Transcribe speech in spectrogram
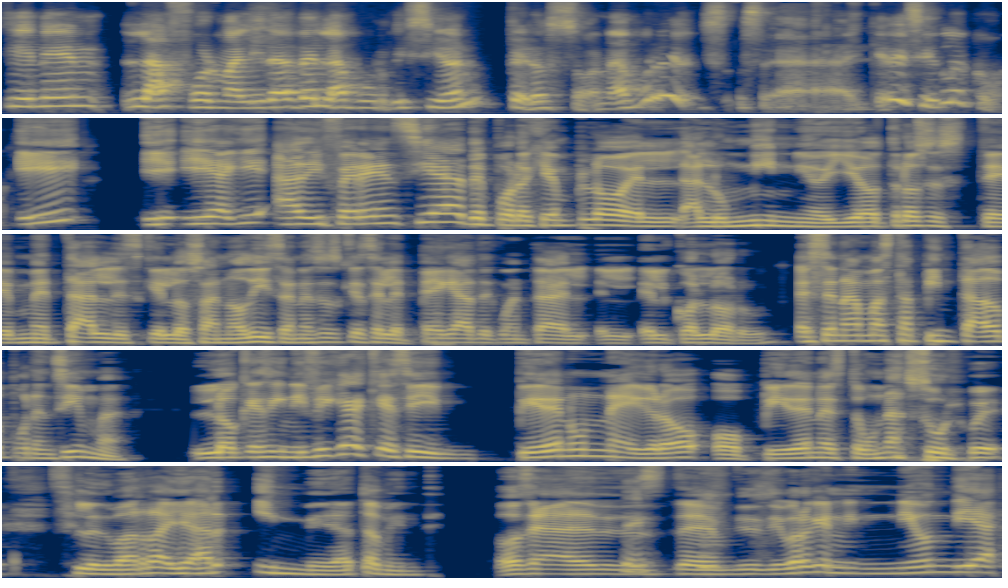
tienen la formalidad de la aburrición, pero son aburridos. O sea, hay que decirlo como. Y, y, y aquí, a diferencia de, por ejemplo, el aluminio y otros este, metales que los anodizan, esos que se le pega de cuenta el, el, color, este nada más está pintado por encima. Lo que significa que si piden un negro o piden este, un azul, se les va a rayar inmediatamente. O sea, este, yo creo que ni, un día.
